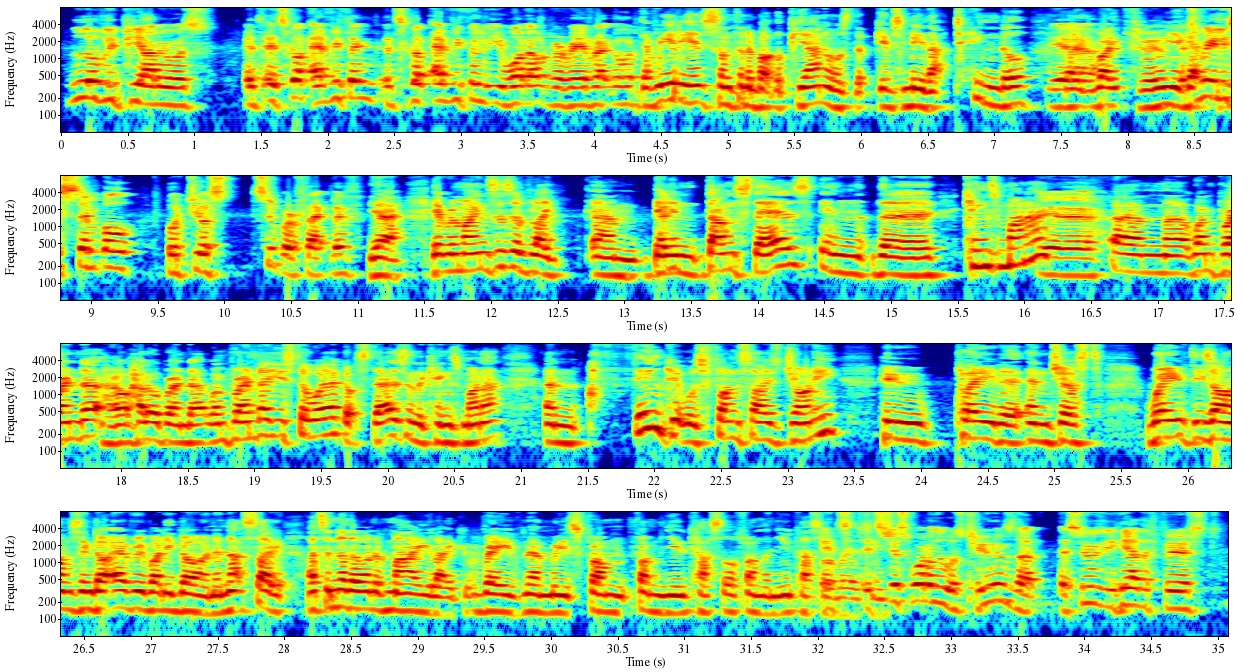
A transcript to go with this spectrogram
lovely pianos. It, it's got everything. It's got everything that you want out of a rave record. There really is something about the pianos that gives me that tingle Yeah. like, right through. You It's get, really simple, but just super effective. yeah, it reminds us of like um, being downstairs in the King's Manor. Yeah. Um, uh, when Brenda, hello, hello Brenda, when Brenda used to work upstairs in the King's Manor, and I think it was Fun Size Johnny who played it and just waved his arms and got everybody going, and that's like that's another one of my like rave memories from from Newcastle, from the Newcastle It's, it's just one of those tunes that as soon as you hear the first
